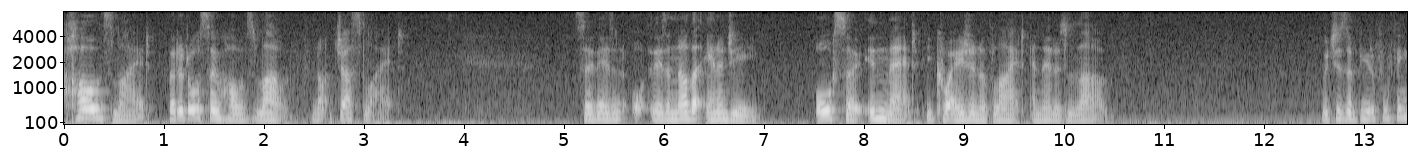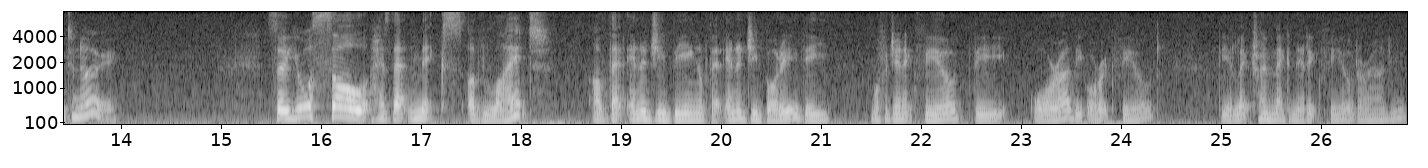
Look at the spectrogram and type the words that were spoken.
holds light, but it also holds love, not just light. So there's, an, there's another energy also in that equation of light, and that is love which is a beautiful thing to know. So your soul has that mix of light, of that energy being, of that energy body, the morphogenic field, the aura, the auric field, the electromagnetic field around you,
